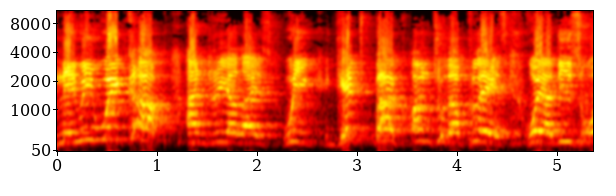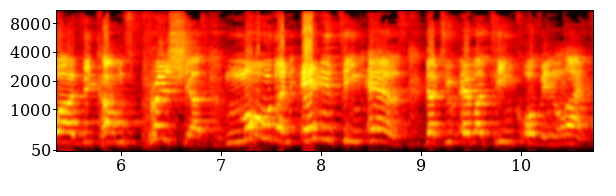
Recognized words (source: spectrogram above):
May we wake up and realize we get back onto the place where this word becomes precious more than anything else that you ever think of in life.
